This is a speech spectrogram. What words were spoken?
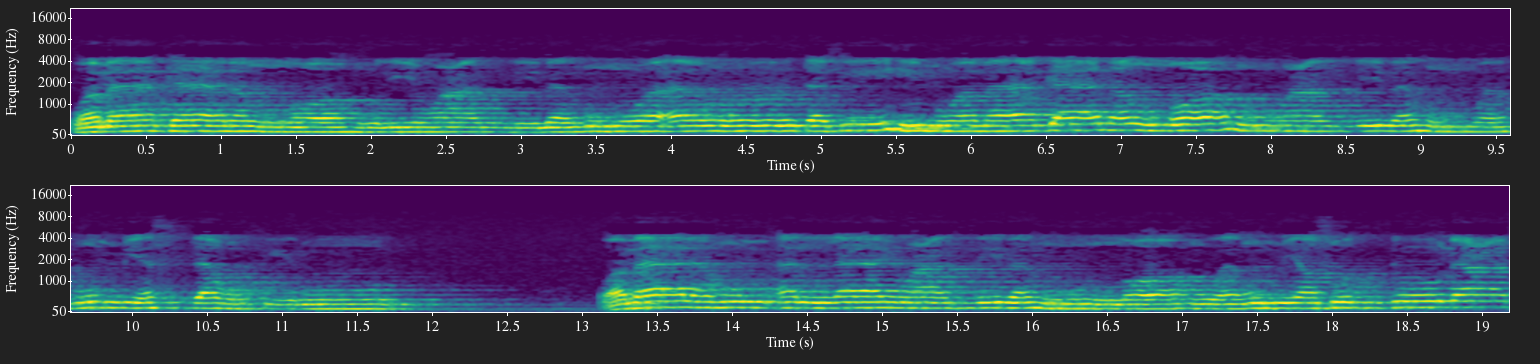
وما كان الله ليعذبهم وأنت فيهم وما كان الله معذبهم وهم يستغفرون. وما لهم ألا يعذبهم الله وهم يصدون عن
